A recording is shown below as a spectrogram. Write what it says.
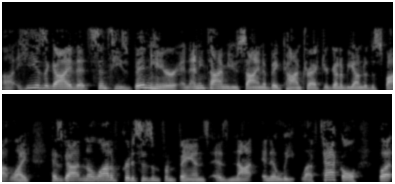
Uh, he is a guy that since he's been here, and anytime you sign a big contract, you're going to be under the spotlight, has gotten a lot of criticism from fans as not an elite left tackle. But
